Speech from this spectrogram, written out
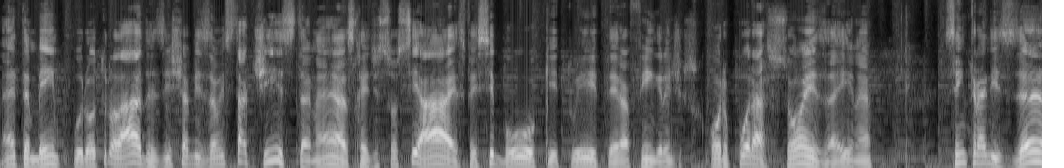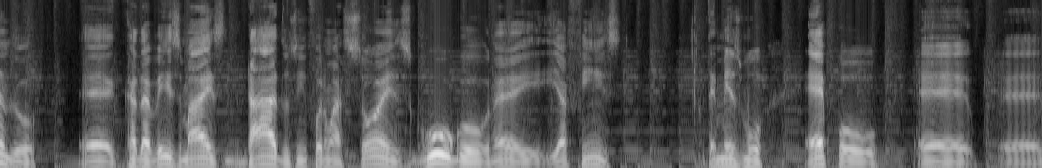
né, também por outro lado existe a visão estatista, né, as redes sociais, Facebook, Twitter, afim, grandes corporações aí, né, centralizando é, cada vez mais dados, informações, Google né, e, e afins, até mesmo Apple, é, é,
